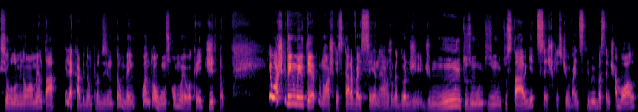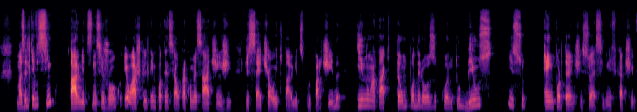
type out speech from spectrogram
se o volume não aumentar, ele acabe não produzindo tão bem quanto alguns como eu acreditam. Eu acho que vem o meio termo, não acho que esse cara vai ser né, um jogador de, de muitos, muitos, muitos targets. Acho que esse time vai distribuir bastante a bola, mas ele teve cinco targets nesse jogo. Eu acho que ele tem potencial para começar a atingir de 7 a 8 targets por partida e num ataque tão poderoso quanto o Bills. Isso é importante, isso é significativo.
